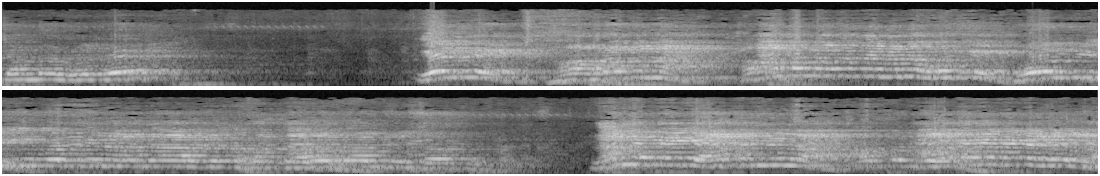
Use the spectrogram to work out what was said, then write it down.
ಚಂದ ಹೇಳ್ರಿ ಎಲ್ಲಿ? ಹೋಗಿ. ಹೋಗಿ. ಇವತ್ತಿನ ಇರೋದು. ಹೌದು ಸಾಕು. ನನ್ನ ಕೈಗೆ ಆಗಲಿಲ್ಲ ಆಗಲಿಲ್ಲ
